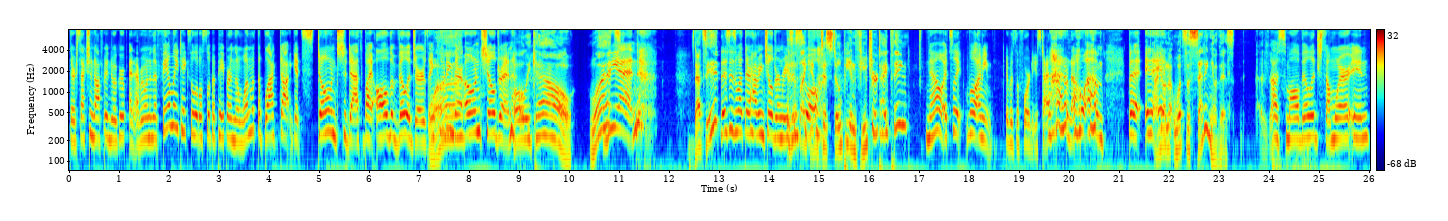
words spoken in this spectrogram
they're sectioned off into a group, and everyone in the family takes a little slip of paper, and the one with the black dot gets stoned to death by all the villagers, including their own children. Holy cow! What? The end. That's it? This is what they're having children read Is this like school. a dystopian future type thing? no, it's like, well, I mean, it was the 40s, Tyler. I don't know. Um, but in, I don't know. What's the setting of this? a small village somewhere in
